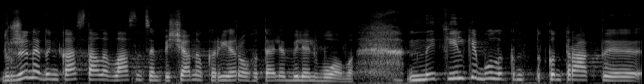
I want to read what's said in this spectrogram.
дружина і донька стали власницем піщаного кар'єру готелю біля Львова. Не тільки були контракти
